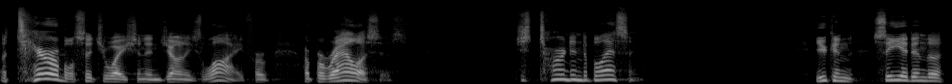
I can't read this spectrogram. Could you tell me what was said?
a terrible situation in Joni's life, her, her paralysis, just turned into blessing. You can see it in the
